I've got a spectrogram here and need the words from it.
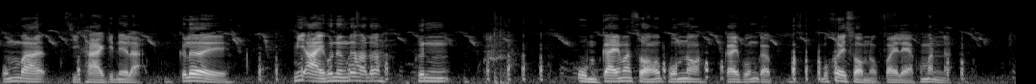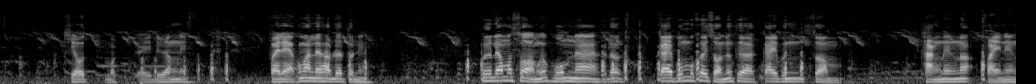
ผมว่าสีขายกินนี่แหละก็เลย มีไอ้คนหนึ่งด้อครับเด้อเพิ่นอุ่มไก่มาสองกับผมเนาะไก่ผมกับบ่เคยสอมดอกไฟแหลกของมันนะเขียวบักไอ้เดืองนี่ไฟแหลกของมันเลยครับเด้อตัวนี้ เพิ่นเอามาสอมกับผมนะแล้วไก่ผมบ่เคยสอมตั้งเถื่อไก่เพิ่นสอม ถังหนึ่งเนาะไฟหนึ่ง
